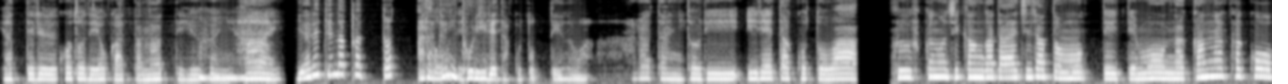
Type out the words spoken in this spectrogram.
やってることでよかったなっていう風に、うん、はい。やれてなかった？新たに取り入れたことっていうのは？新たに取り入れたことは、空腹の時間が大事だと思っていても、なかなかこう、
